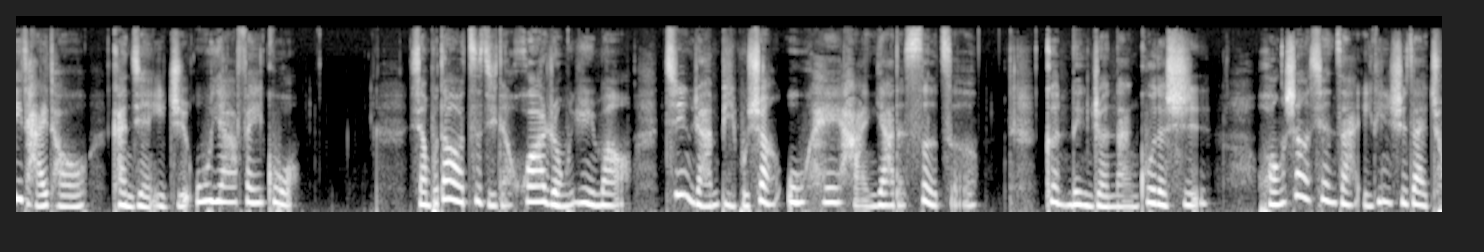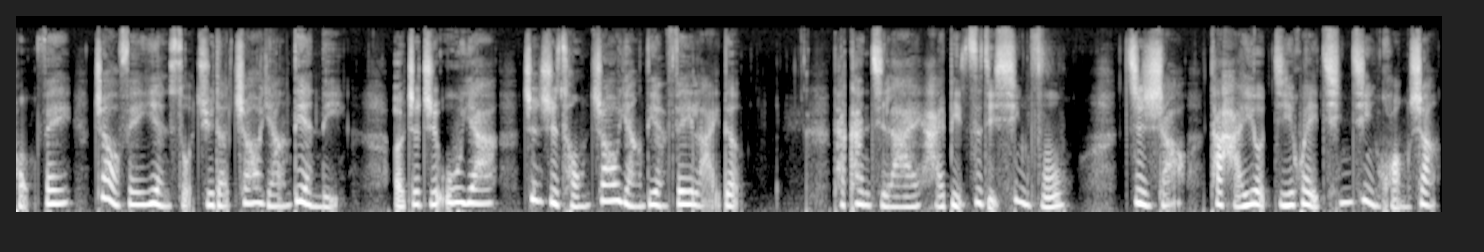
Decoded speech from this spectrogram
一抬头，看见一只乌鸦飞过，想不到自己的花容玉貌，竟然比不上乌黑寒鸦的色泽。更令人难过的是，皇上现在一定是在宠妃赵飞燕所居的昭阳殿里。而这只乌鸦正是从朝阳殿飞来的，它看起来还比自己幸福，至少它还有机会亲近皇上。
